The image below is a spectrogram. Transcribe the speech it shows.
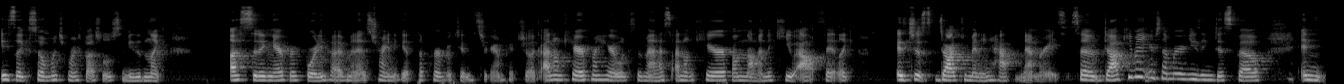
is like so much more special to me than like us sitting there for 45 minutes trying to get the perfect Instagram picture. Like, I don't care if my hair looks a mess. I don't care if I'm not in a cute outfit. Like, it's just documenting happy memories. So document your summer using Dispo, and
